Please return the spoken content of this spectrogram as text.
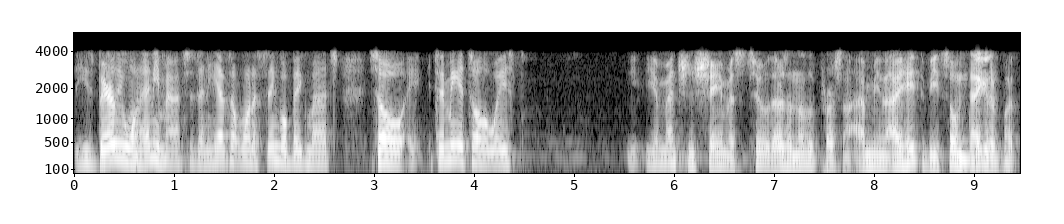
he's barely won any matches, and he hasn't won a single big match. So to me, it's all a waste. You mentioned Sheamus too. There's another person. I mean, I hate to be so negative, but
